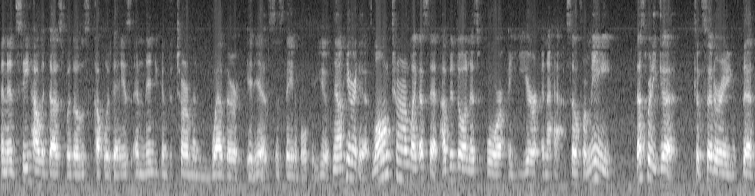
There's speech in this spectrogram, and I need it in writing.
and then see how it does for those couple of days, and then you can determine whether it is sustainable for you. Now, here it is. Long term, like I said, I've been doing this for a year and a half. So for me, That's pretty good, considering that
